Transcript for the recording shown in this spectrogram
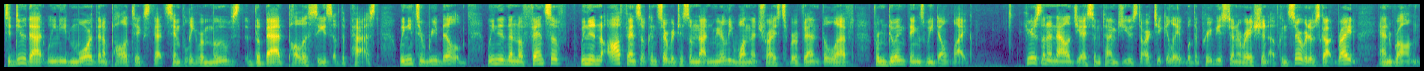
To do that, we need more than a politics that simply removes the bad policies of the past. We need to rebuild. We need an offensive we need an offensive conservatism, not merely one that tries to prevent the left from doing things we don't like. Here's an analogy I sometimes use to articulate what the previous generation of conservatives got right and wrong.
